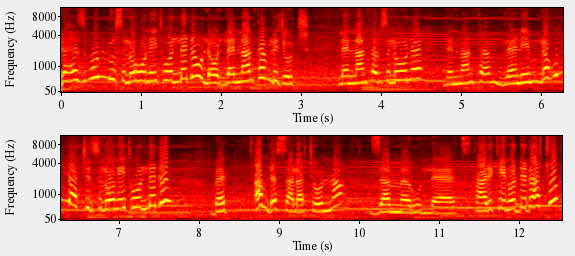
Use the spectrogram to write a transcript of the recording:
ለሕዝብ ሁሉ ስለሆነ የተወለደው ለእናንተም ልጆች ለእናንተም ስለሆነ ለእናንተም ለእኔም ለሁላችን ስለሆነ የተወለደው በጣም ደስ አላቸውና ዘመሩለት። ታሪኬን ወደዳችሁት?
